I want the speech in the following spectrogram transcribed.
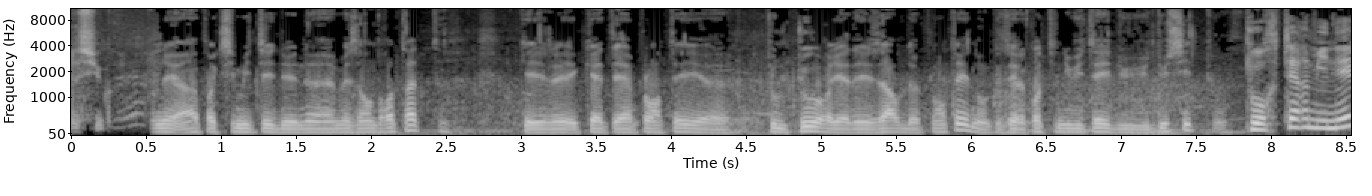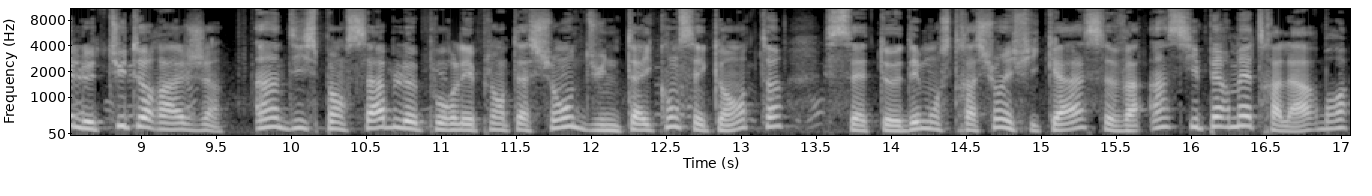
dessus. On est à proximité d'une maison de retraite qui, a été implantée euh, tout le tour. Il y a des arbres de plantés, donc c'est la continuité du, du site. Pour terminer, le tutorage, indispensable pour les plantations d'une taille conséquente. Cette démonstration efficace va ainsi permettre à l'arbre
